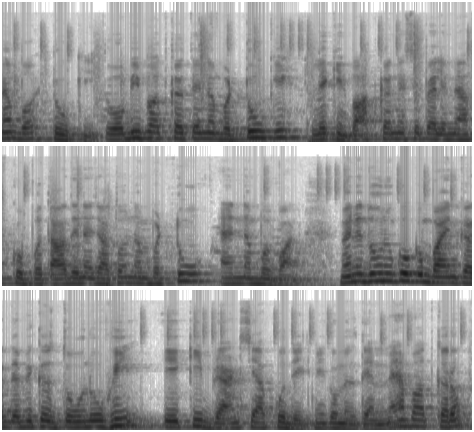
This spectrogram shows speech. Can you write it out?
नंबर टू की। तो अभी बात करते हैं नंबर टू की, लेकिन बात करने से पहले मैं आपको बता देना चाहता हूँ number two and number one मैंने दोनों को कंबाइन कर दिया बिकॉज़ दोनों ही एक ही ब्रांड से आपको देखने को मिलते हैं। मैं बात कर रहा हूँ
